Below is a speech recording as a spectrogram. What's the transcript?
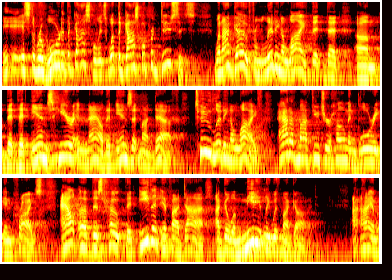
It's the reward of the gospel, it's what the gospel produces. When I go from living a life that, that, um, that, that ends here and now, that ends at my death, to living a life out of my future home and glory in Christ, out of this hope that even if I die, I go immediately with my God. I, I am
